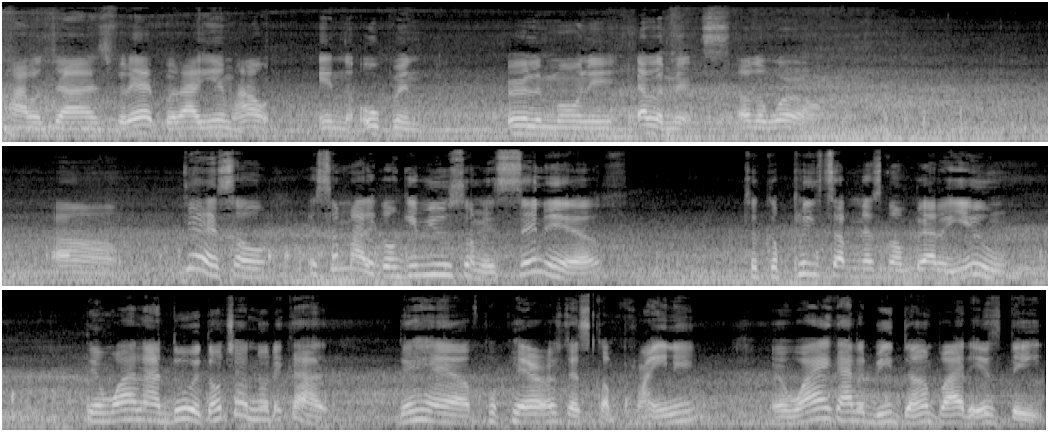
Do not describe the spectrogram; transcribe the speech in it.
Apologize for that, but I am out in the open early morning elements of the world. Um, yeah, so if somebody gonna give you some incentive to complete something that's gonna better you, then why not do it? Don't y'all know they got they have preparers that's complaining, and why it got to be done by this date,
